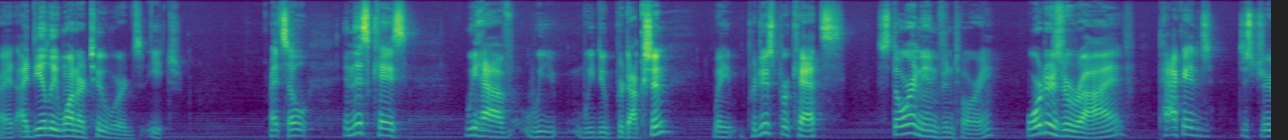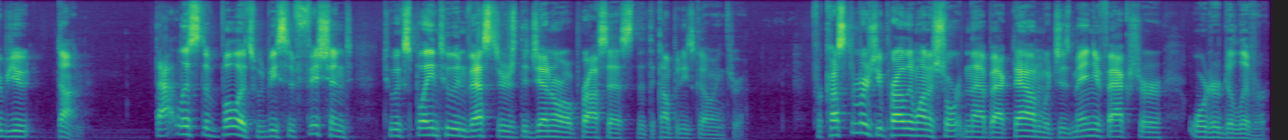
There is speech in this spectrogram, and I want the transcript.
right? Ideally, one or two words each. Right. So in this case, we have we we do production, we produce briquettes, store an inventory, orders arrive, package, distribute, done. That list of bullets would be sufficient to explain to investors the general process that the company's going through. For customers, you probably want to shorten that back down, which is manufacture, order, deliver.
